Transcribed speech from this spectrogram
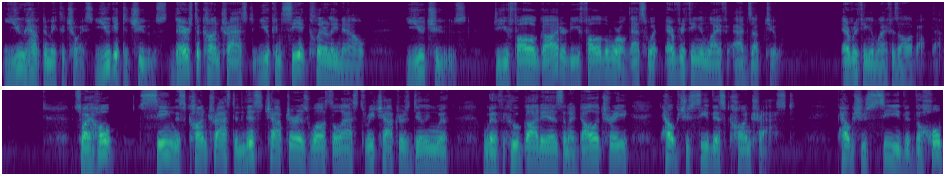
you have to make the choice. You get to choose. There's the contrast. You can see it clearly now. You choose. Do you follow God or do you follow the world? That's what everything in life adds up to. Everything in life is all about that. So I hope seeing this contrast in this chapter as well as the last three chapters dealing with with who God is and idolatry helps you see this contrast, helps you see that the whole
